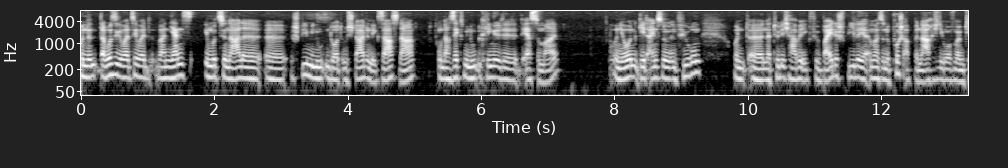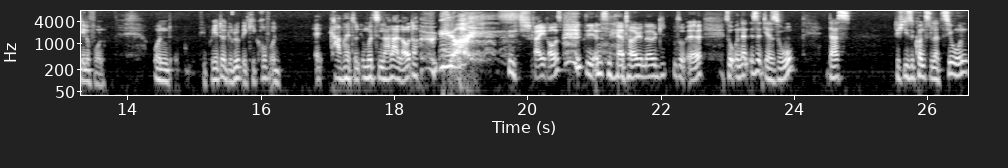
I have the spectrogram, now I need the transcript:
Und da muss ich mal erzählen, weil waren ganz emotionale äh, Spielminuten dort im Stadion. Ich saß da und nach sechs Minuten klingelte das erste Mal. Union geht 1-0 in Führung. Und äh, natürlich habe ich für beide Spiele ja immer so eine Push-Up-Benachrichtigung auf meinem Telefon. Und vibrierte, ich kick ruf und äh, kam halt so ein emotionaler lauter, ja, ich schrei raus, die ganzen Hertha, ne, so, äh. So, und dann ist es ja so, dass durch diese Konstellation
